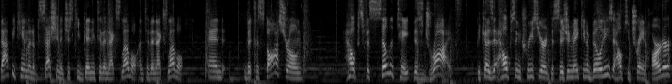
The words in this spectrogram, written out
that became an obsession and just keep getting to the next level and to the next level. And the testosterone helps facilitate this drive because it helps increase your decision making abilities. It helps you train harder.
